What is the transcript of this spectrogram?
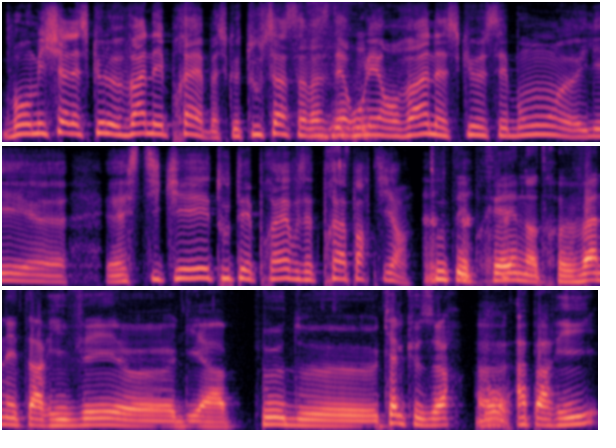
Bon Michel, est-ce que le van est prêt? Parce que tout ça, ça va se dérouler en van. Est-ce que c'est bon? Euh, Il est euh, euh, stické, tout est prêt? Vous êtes prêt à partir? Tout est prêt, notre van est arrivé euh, il y a peu de quelques heures euh, Bon. à Paris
